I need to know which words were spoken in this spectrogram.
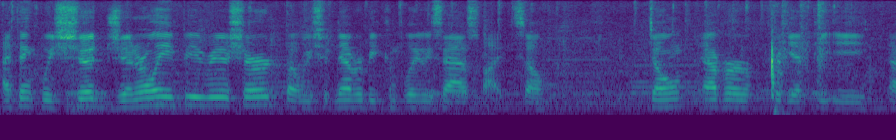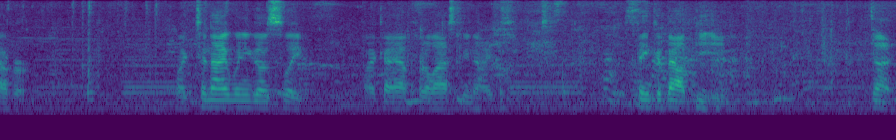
I think we should generally be reassured, but we should never be completely satisfied. So, don't ever forget PE ever. Like tonight when you go to sleep, like I have for the last few nights. Think about PE. Done.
